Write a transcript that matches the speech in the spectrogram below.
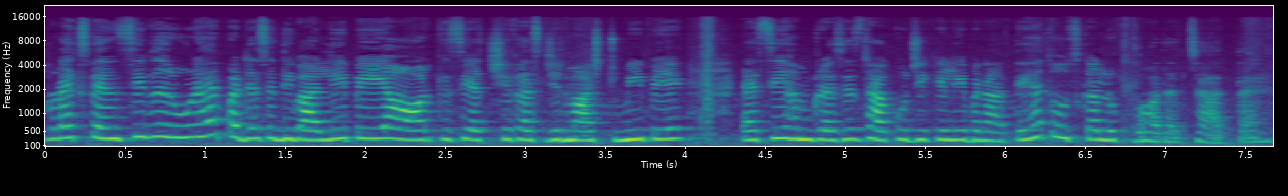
थोड़ा एक्सपेंसिव ज़रूर है, पर जैसे दिवाली पे या और किसी अच्छे फेस्ट जन्माष्टमी पे ऐसी हम ड्रेसेस ठाकुर जी के लिए बनाते हैं तो उसका लुक बहुत अच्छा आता है।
